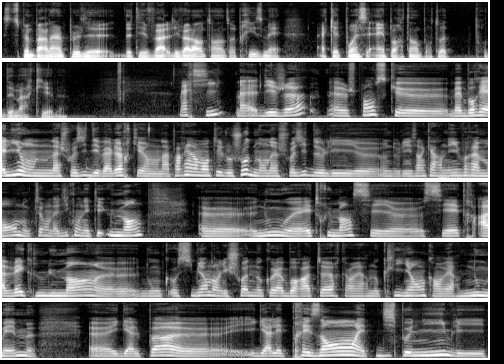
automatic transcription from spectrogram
si tu peux me parler un peu de, de tes les valeurs de ton entreprise, mais à quel point c'est important pour toi pour te démarquer. Là? Merci. Bah, déjà, euh, je pense que bah, Boreali, on a choisi des valeurs qu'on n'a pas réinventé l'eau chaude, mais on a choisi de les, euh, de les incarner vraiment. Donc, tu sais, on a dit qu'on était humain. Euh, nous, euh, être humain, c'est euh, c'est être avec l'humain, euh, donc aussi bien dans les choix de nos collaborateurs qu'envers nos clients, qu'envers nous-mêmes. Égale pas, égale être présent, être disponible et,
